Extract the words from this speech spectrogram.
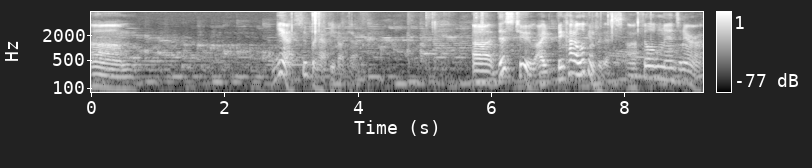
Um, yeah, super happy about that. Uh, this too, I've been kind of looking for this. Uh, Phil Manzanera,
